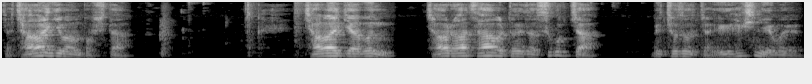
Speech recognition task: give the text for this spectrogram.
자, 자활기업 한번 봅시다. 자활기업은 자활 하- 사업을 통해서 수급자 및 조소자, 이게 핵심 예고예요.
